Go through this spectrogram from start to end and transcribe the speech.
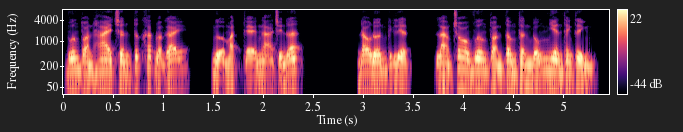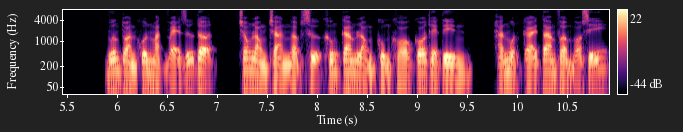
vương toàn hai chân tức khắc đoạn gãy, ngửa mặt té ngã trên đất. Đau đớn kịch liệt, làm cho vương toàn tâm thần bỗng nhiên thanh tỉnh. Vương toàn khuôn mặt vẻ dữ tợn, trong lòng tràn ngập sự không cam lòng cùng khó có thể tin, hắn một cái tam phẩm võ sĩ,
